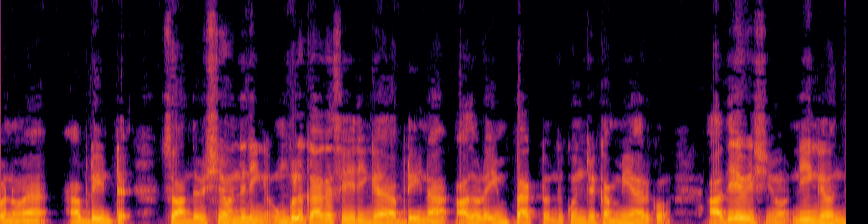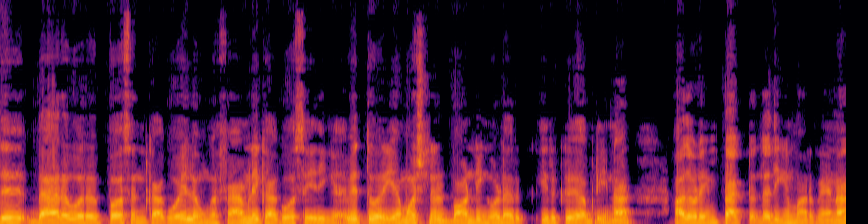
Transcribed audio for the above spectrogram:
பண்ணுவேன் அப்படின்ட்டு. ஸோ அந்த விஷயம் வந்து நீங்கள் உங்களுக்காக செய்கிறீங்க அப்படின்னா அதோட இம்பேக்ட் வந்து கொஞ்சம் கம்மியாக இருக்கும். அதே விஷயம் நீங்கள் வந்து வேறு ஒரு பர்சனுக்காகவோ இல்லை உங்கள் ஃபேமிலிக்காகவோ செய்கிறீங்க வித் ஒரு எமோஷ்னல் பாண்டிங்கோட இருக்குது அப்படின்னா அதோட இம்பேக்ட் வந்து அதிகமாக இருக்கும். ஏன்னா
